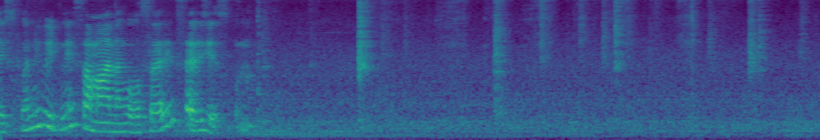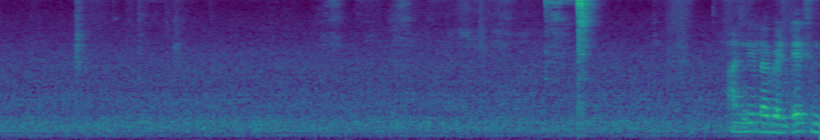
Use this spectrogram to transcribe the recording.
తీసుకొని వీటిని సమానంగా ఒకసారి సరి చేసుకున్నాం ఇలా పెట్టేసిన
